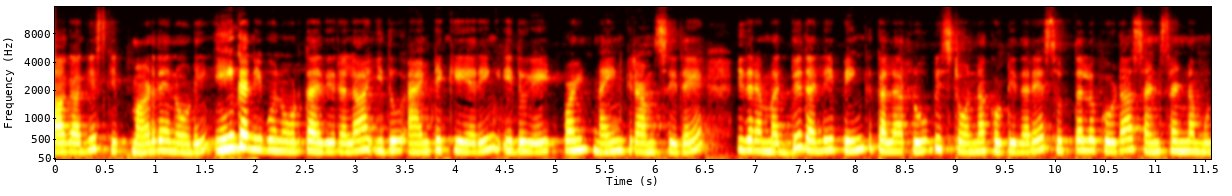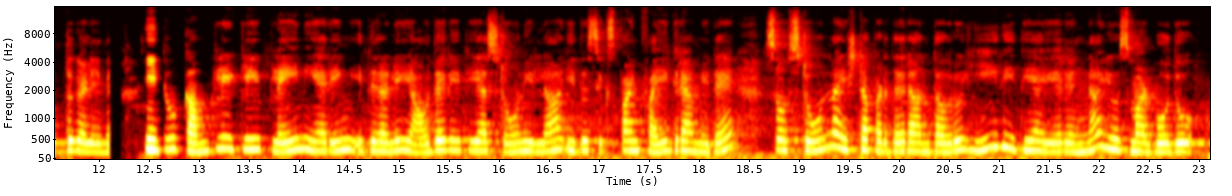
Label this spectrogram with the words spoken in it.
ಹಾಗಾಗಿ ಸ್ಕಿಪ್ ಮಾಡಿದೆ ನೋಡಿ. ಈಗ ನೀವು ನೋಡ್ತಾ ಇದ್ದೀರಲ್ಲ, ಇದು ಆ್ಯಂಟಿಕ್ ಇಯರಿಂಗ್ ಇದು ಏಯ್ಟ್ ಪಾಯಿಂಟ್ ನೈನ್ ಗ್ರಾಮ್ಸ್ ಇದೆ. ಇದರ ಮಧ್ಯದಲ್ಲಿ ಪಿಂಕ್ ಕಲರ್ ರೂಬಿ ಸ್ಟೋನ್ನ ಕೊಟ್ಟಿದ್ದಾರೆ. ಸುತ್ತಲೂ ಕೂಡ ಸಣ್ಣ ಸಣ್ಣ ಮುತ್ತುಗಳಿವೆ. ಇದು ಕಂಪ್ಲೀಟ್ಲಿ ಪ್ಲೇನ್ ಇಯರಿಂಗ್ ಇದರಲ್ಲಿ ಯಾವುದೇ ರೀತಿಯ ಸ್ಟೋನ್ ಇಲ್ಲ. ಇದು ಸಿಕ್ಸ್ ಪಾಯಿಂಟ್ ಫೈವ್ ಗ್ರಾಮ್ ಇದೆ. ಸೊ ಸ್ಟೋನ್ನ ಇಷ್ಟಪಡದಿರೋ ಅಂಥವರು ಈ ರೀತಿಯ ಇಯರಿಂಗ್ನ ಯೂಸ್ ಮಾಡ್ಬೋದು.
